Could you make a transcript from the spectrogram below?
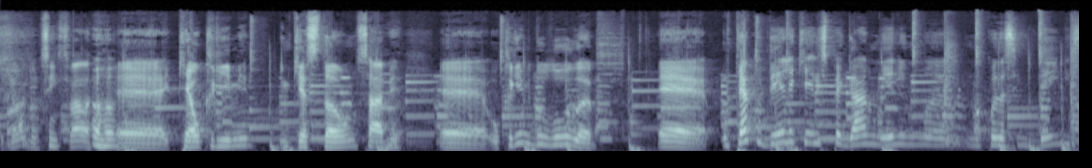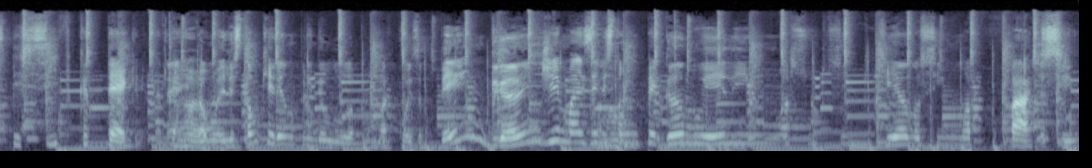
hediondo? Sim. Se fala? Uhum. É, que é o crime em questão, sabe? É, o crime do Lula é, o teto dele é que eles pegaram ele numa uma coisa assim bem específica técnica, né? Uhum. Então eles estão querendo prender o Lula por uma coisa bem grande, mas eles estão Uhum. pegando ele em um assunto assim pequeno, assim, uma parte assim.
